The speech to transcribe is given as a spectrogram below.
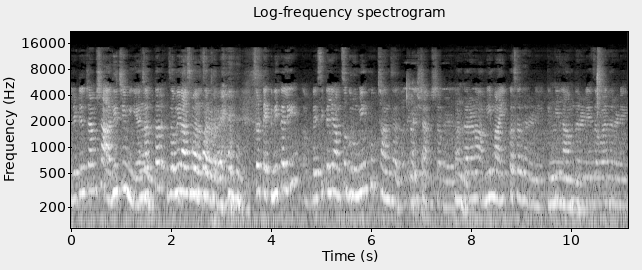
लिटिल चॅम्पच्या आधीची मी याच्यात. तर जमीन आसमानाचा फरक आहे. सो टेक्निकली बेसिकली आमचं ग्रुमिंग खूप छान झालं लिटिल. चॅम्पच्या वेळेला. कारण आम्ही माईक कसं धरणे किती. लांब धरणे जवळ धरणे.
